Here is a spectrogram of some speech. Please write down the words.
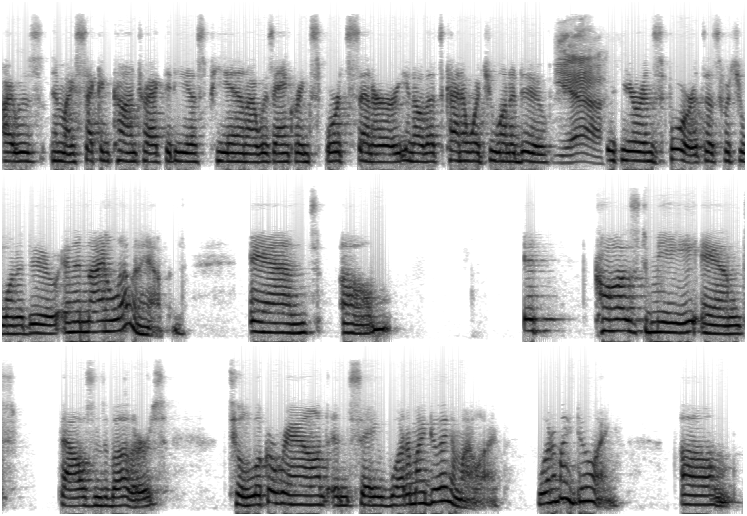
I was in my second contract at ESPN. I was anchoring Sports Center. You know, that's kind of what you want to do yeah. if you're in sports, that's what you want to do. And then 9 11 happened. And um, it caused me and thousands of others to look around and say, What am I doing in my life? What am I doing? Um,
